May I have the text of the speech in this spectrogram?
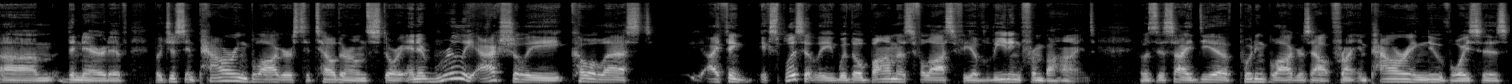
um, the narrative, but just empowering bloggers to tell their own story. And it really actually coalesced I think explicitly with Obama's philosophy of leading from behind. It was this idea of putting bloggers out front, empowering new voices.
